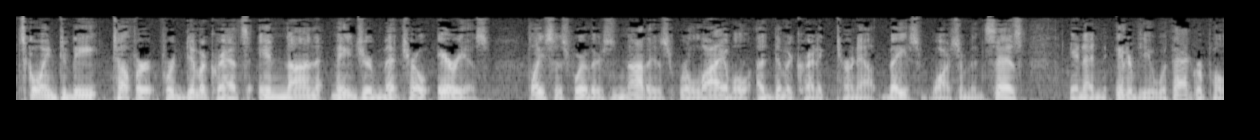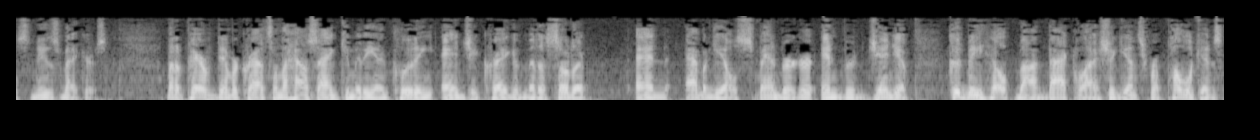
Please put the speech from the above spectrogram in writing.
It's going to be tougher for Democrats in non-major metro areas, places where there's not as reliable a Democratic turnout base, Wasserman says in an interview with AgriPulse newsmakers. But a pair of Democrats on the House Ag Committee, including Angie Craig of Minnesota and Abigail Spanberger in Virginia, could be helped by backlash against Republicans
